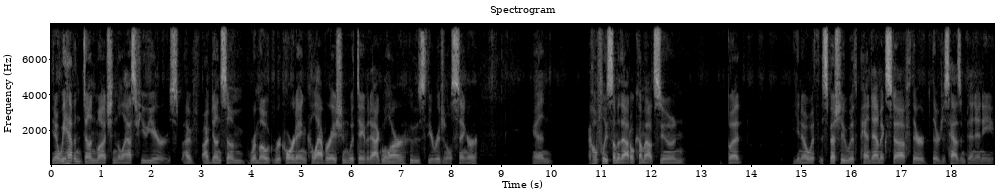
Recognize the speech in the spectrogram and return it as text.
you know, we haven't done much in the last few years. I've I've done some remote recording collaboration with David Aguilar, who's the original singer, and hopefully some of that will come out soon. But you know, with especially with pandemic stuff, there there just hasn't been any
